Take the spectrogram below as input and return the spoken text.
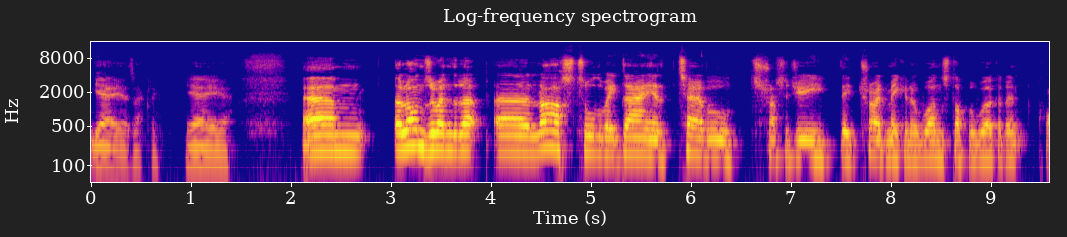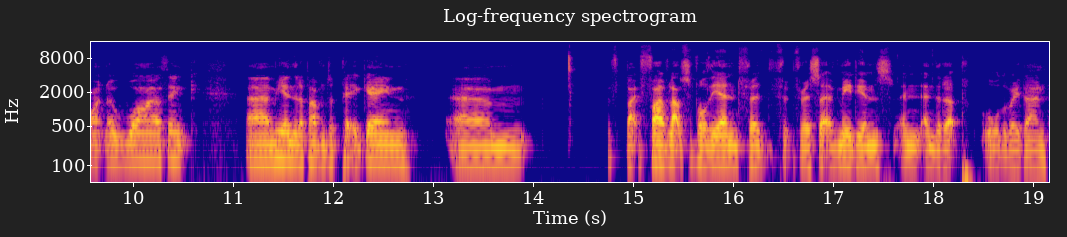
Yeah, yeah, exactly. Yeah, yeah. Um, Alonso ended up uh, last all the way down. He had a terrible strategy. They tried making a one-stopper work. I don't quite know why. I think um, he ended up having to pit again um, about five laps before the end for, for for a set of mediums, and ended up all the way down.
